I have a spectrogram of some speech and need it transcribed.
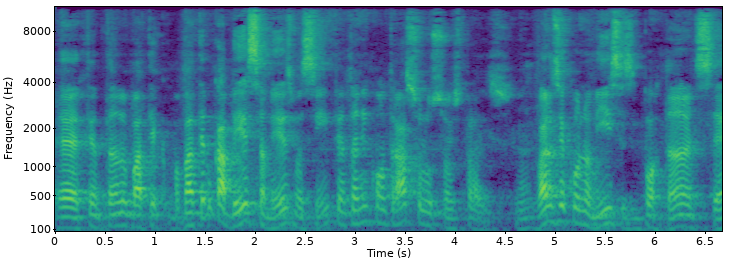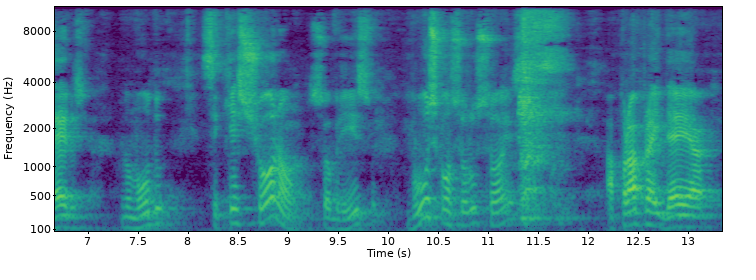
é, tentando bater, batendo cabeça mesmo, assim, tentando encontrar soluções para isso. Né? Vários economistas importantes, sérios no mundo, se questionam sobre isso, buscam soluções. A própria ideia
